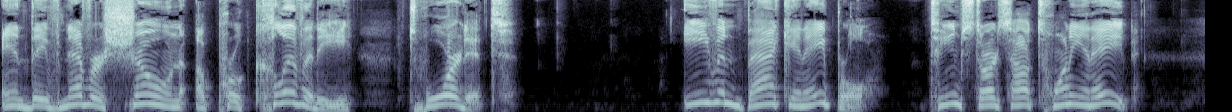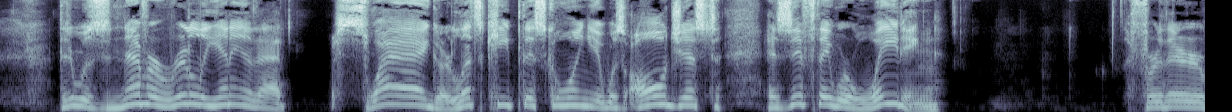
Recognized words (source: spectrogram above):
And they've never shown a proclivity toward it. Even back in April, team starts out 20 and 8. There was never really any of that swag or let's keep this going. It was all just as if they were waiting for their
